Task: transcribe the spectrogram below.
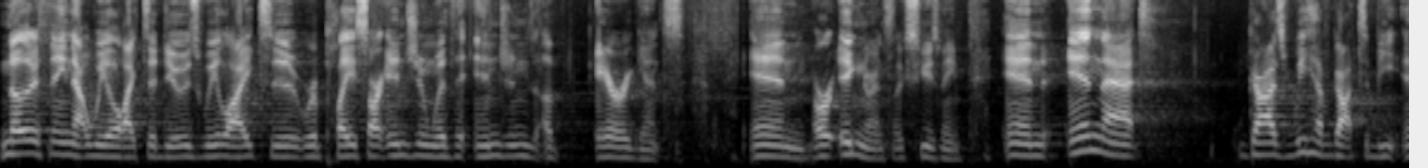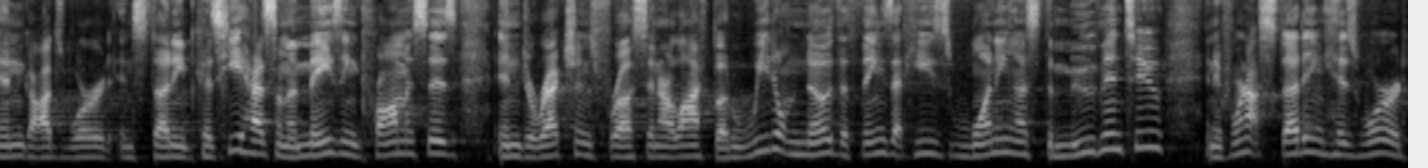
Another thing that we like to do is we like to replace our engine with the engines of arrogance and or ignorance, excuse me. And in that, guys, we have got to be in God's word and studying because He has some amazing promises and directions for us in our life, but we don't know the things that He's wanting us to move into. And if we're not studying His word,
